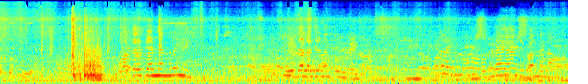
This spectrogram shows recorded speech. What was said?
mo. Yung maliit lang. Water ganyan rin eh. Huwag lalagyan ng tubig. Huwag na yan, iba na lang.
